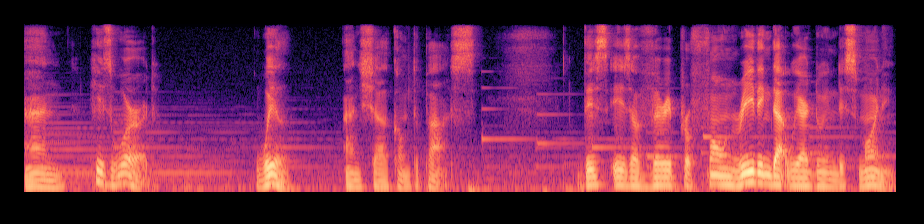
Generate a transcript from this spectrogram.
and His word will and shall come to pass. This is a very profound reading that we are doing this morning.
